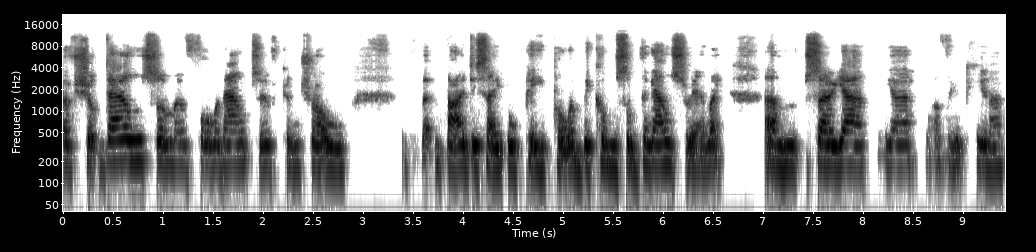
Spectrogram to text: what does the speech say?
have shut down, some have fallen out of control by disabled people and become something else really. Um, so yeah, yeah, I think you know,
